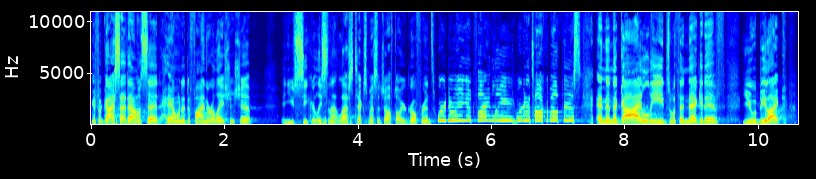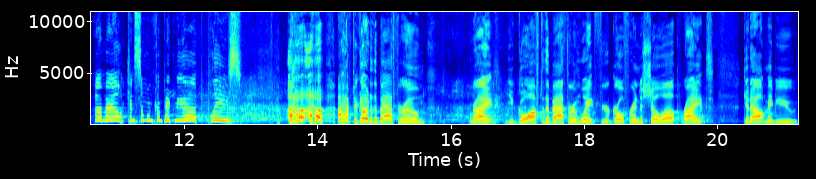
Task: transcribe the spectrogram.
if a guy sat down and said, hey, I want to define the relationship, and you secretly send that last text message off to all your girlfriends, we're doing it finally, we're going to talk about this. And then the guy leads with a negative, you would be like, I'm out, can someone come pick me up, please? Uh, I have to go to the bathroom, right? You go off to the bathroom, wait for your girlfriend to show up, right? Get out. Maybe you,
